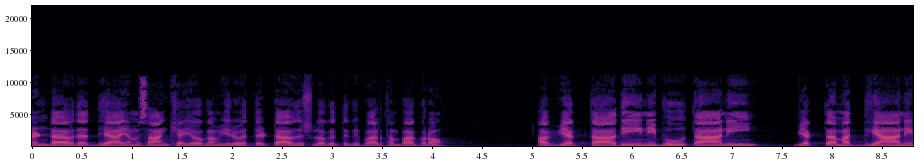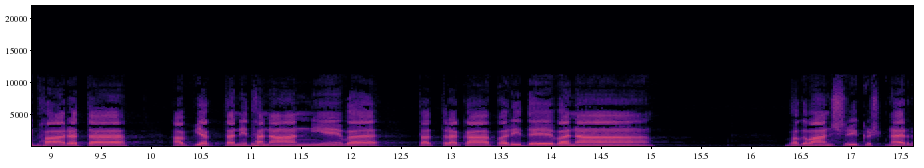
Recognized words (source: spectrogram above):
ரெண்டாவது அத்தியாயம் சாங்கிய யோகம் இருபத்தெட்டாவது ஸ்லோகத்துக்கு இப்போ அர்த்தம் பார்க்குறோம் அவ்வக்தாதீனி பூதானி வியக்தமத்தியானி பாரத அவ்வக்தநிதனான்யேவ தத்ர கா பரிதேவனா பகவான் ஸ்ரீகிருஷ்ணர்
